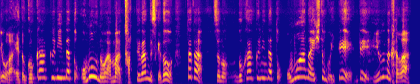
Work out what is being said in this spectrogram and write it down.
要は、えっ、と、極悪人だと思うのは、まあ、勝手なんですけど、ただ、その、極悪人だと思わない人もいて、で、世の中は、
